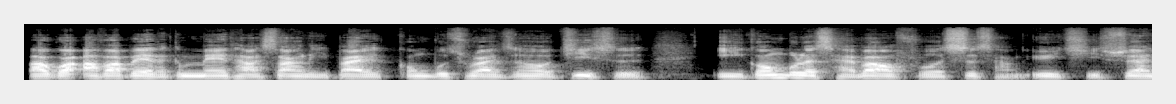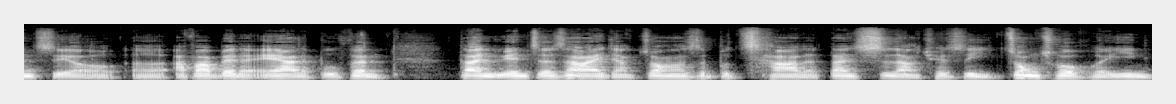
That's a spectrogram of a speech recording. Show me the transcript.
包括 Alphabet 跟 Meta 上个礼拜公布出来之后，即使已公布的财报符合市场预期，虽然只有呃 Alphabet AI 的部分，但原则上来讲状况是不差的，但市场却是以重挫回应，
